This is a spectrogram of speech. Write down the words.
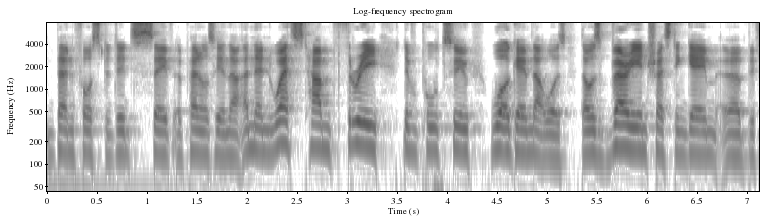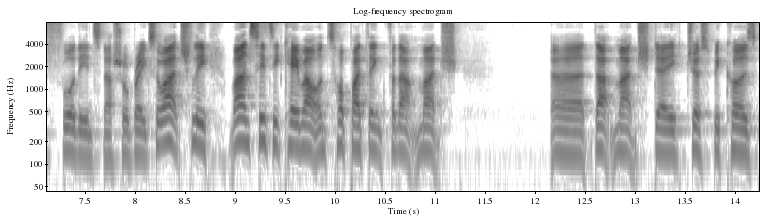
Ben Foster did save a penalty in that. And then West Ham 3, Liverpool 2. What a game that was. That was a very interesting game uh, before the international break. So actually, Man City came out on top, I think, for that match. Uh, that match day, just because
